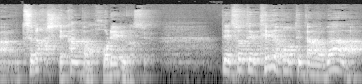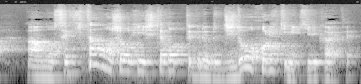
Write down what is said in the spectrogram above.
あのつるはしでカンカン掘れるんですよ。でそうやって手で掘ってたのがあの石炭を消費して掘ってくれる自動掘り機に切り替えて。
